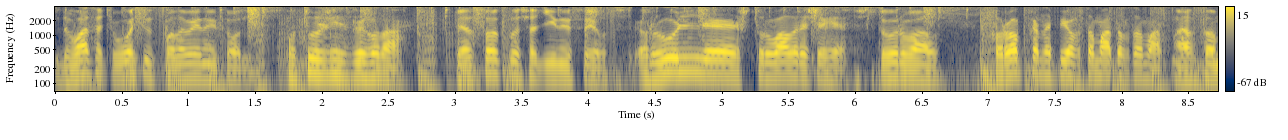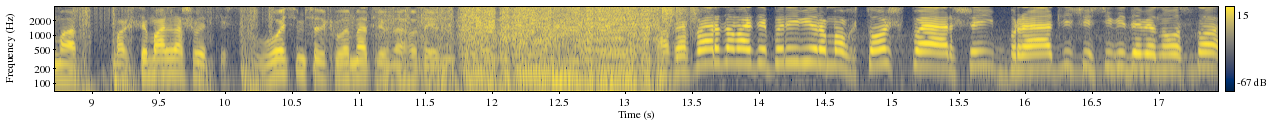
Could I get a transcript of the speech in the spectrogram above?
28,5 тонн, потужність двигуна, 500 лошадиних сил, руль, е, штурвал, рычаги, штурвал, коробка напівавтомат, автомат, автомат, максимальна швидкість. 80 км на годину. А тепер давайте перевіримо, хто ж перший Бредлі чи CV-90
